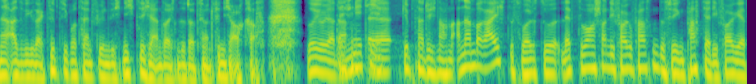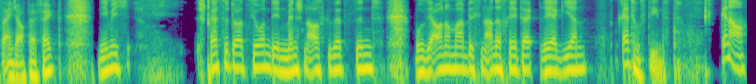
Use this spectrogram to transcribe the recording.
Ne, also wie gesagt, 70 Prozent fühlen sich nicht sicher in solchen Situationen. Finde ich auch krass. So, Julia, dann äh, gibt es natürlich noch einen anderen Bereich. Das wolltest du letzte Woche schon die Folge fassen. Deswegen passt ja die Folge jetzt eigentlich auch perfekt. Nämlich Stresssituationen, denen Menschen ausgesetzt sind, wo sie auch nochmal ein bisschen anders re reagieren. Rettungsdienst. Genau.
